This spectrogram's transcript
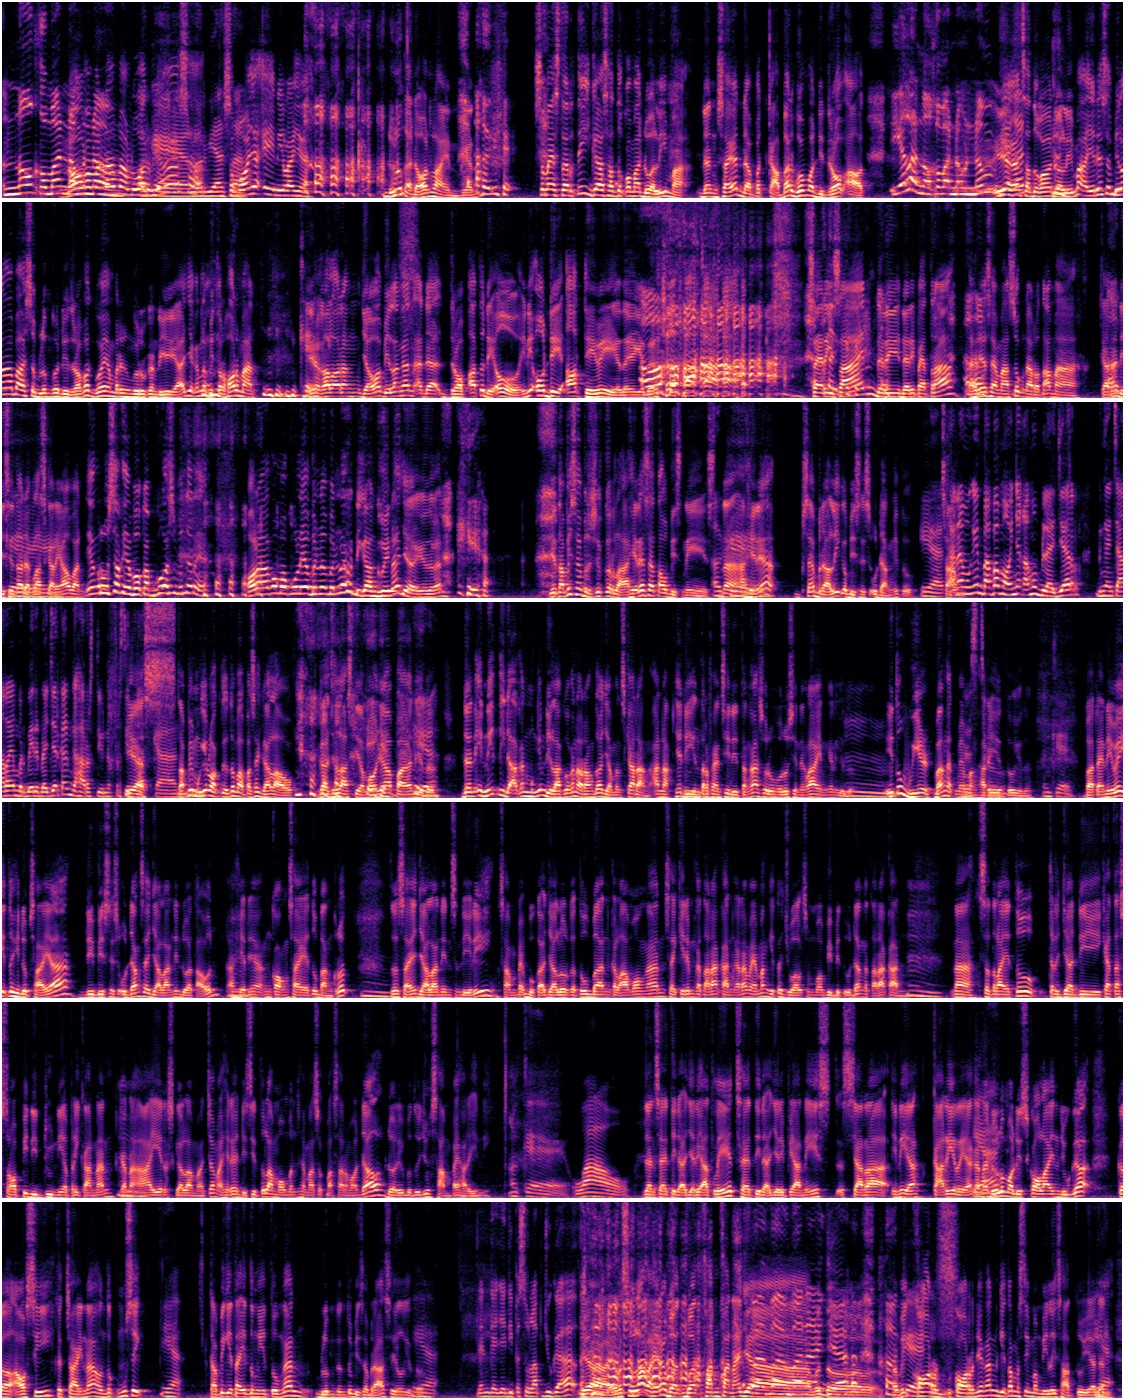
0,66 0,66 luar Oke, biasa. luar biasa. Semuanya E nilainya. Dulu nggak ada online kan. Oke. Semester 3 1,25 dan saya dapat kabar gue mau di drop out. Iyalah 0,66 Iya ya kan 1,25 akhirnya saya bilang apa sebelum gue di drop out gue yang mengurungkan diri aja kan lebih terhormat. Oke. Ya kalau orang Jawa bilang kan ada drop out tuh DO, ini OD out DW katanya gitu. Oh. Saya resign dari dari Petra, akhirnya saya masuk Narotama karena di situ ada kelas karyawan. Yang rusak ya bokap gue sebenarnya. Orang aku mau kuliah bener-bener digangguin aja gitu kan. Iya. Ya tapi saya bersyukur lah, akhirnya saya tahu bisnis. Oke. Nah akhirnya saya beralih ke bisnis udang itu. Iya, Sam- karena mungkin papa maunya kamu belajar dengan cara yang berbeda. Belajar kan nggak harus di universitas Yes, kan. tapi mungkin waktu itu papa saya galau, nggak jelas dia maunya Iya, apa kan gitu. iya. Dan ini tidak akan mungkin dilakukan orang tua zaman sekarang. Anaknya diintervensi di tengah suruh ngurusin yang lain kan gitu. Itu weird banget memang Hmm. That's hari true. itu gitu. Oke. But anyway itu hidup saya di bisnis udang saya jalanin 2 tahun. Hmm. Akhirnya engkong saya itu bangkrut. Terus saya jalanin sendiri sampai buka jalur ke Tuban, ke Lamongan. Saya kirim ke Tarakan karena memang kita jual semua bibit udang ke Tarakan. Hmm. Nah setelah itu terjadi katastrofi di dunia perikanan karena Hmm. air segala macam. Akhirnya di situlah momen saya masuk pasar modal 2007 sampai hari ini. Oke. Wow. Dan saya tidak jadi atlet, saya tidak jadi pianis secara ini ya karir ya. Karena Iya. dulu mau di sekolahin juga ke Aussie, ke China untuk musik. Iya. Tapi kita hitung-hitungan belum tentu bisa berhasil gitu. Iya. Dan gak jadi pesulap juga. Ya, ya pesulap akhirnya buat buat fun-fun aja. Buat fun-fun aja. Betul. Tapi Oke. core core-nya kan kita mesti memilih satu ya dan Iya.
